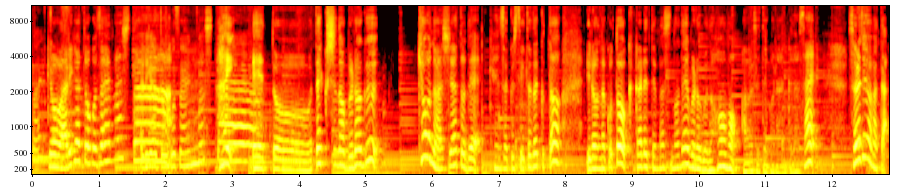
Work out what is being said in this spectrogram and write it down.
今日はありがとうございました。ありがとうございました。はい、えっ、と私のブログ今日の足跡で検索していただくといろんなことを書かれてますのでブログの方も合わせてご覧ください。それではまた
